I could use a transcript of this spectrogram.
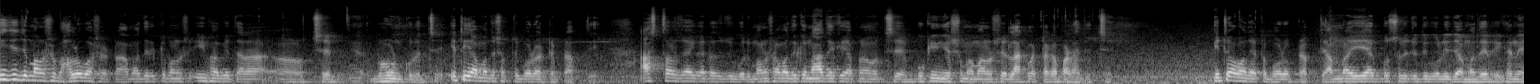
এই যে যে মানুষের ভালোবাসাটা, আমাদেরকে মানুষ এইভাবে তারা হচ্ছে গ্রহণ করেছে, এটাই আমাদের সবচেয়ে বড় একটা প্রাপ্তি। আস্থার জায়গাটা যদি বলি, মানুষ আমাদেরকে না দেখে আপনার হচ্ছে বুকিংয়ের সময় মানুষের লাখ লাখ টাকা পাঠিয়ে দিচ্ছে। এটাও আমাদের একটা বড় প্রাপ্তি। আমরা এই এক বছরে যদি বলি যে আমাদের এখানে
